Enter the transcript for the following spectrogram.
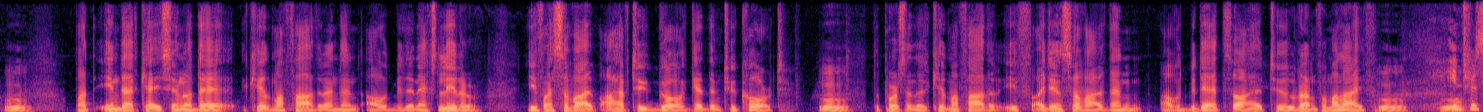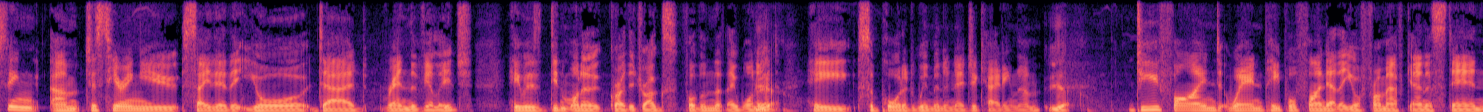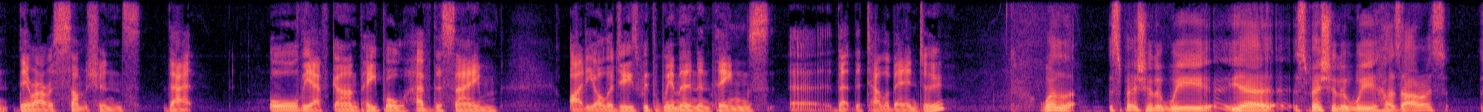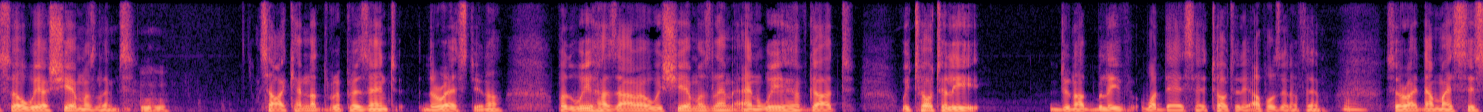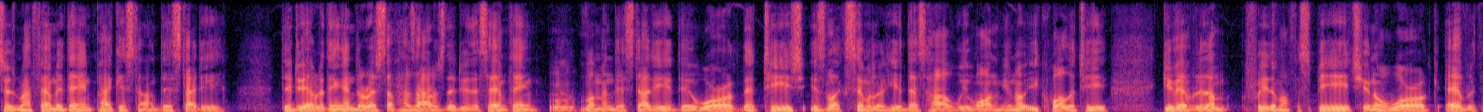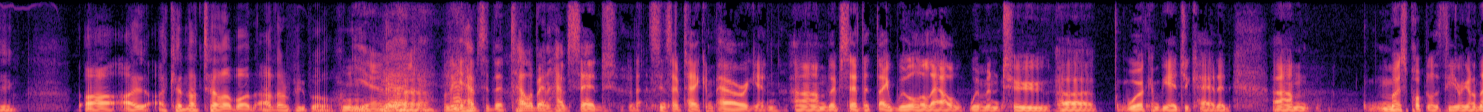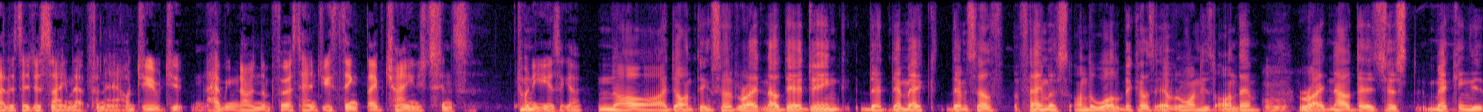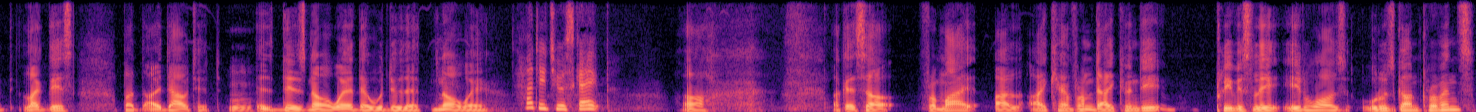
But in that case, you know, they killed my father, and then I would be the next leader. If I survive, I have to go get them to court. Hmm. The person that killed my father. If I didn't survive, then I would be dead. So I had to run for my life. Hmm. Hmm. Interesting. Um, just hearing you say there that your dad ran the village. He was didn't want to grow the drugs for them that they wanted. Yeah. He supported women and educating them. Yeah. Do you find when people find out that you're from Afghanistan, there are assumptions that all the Afghan people have the same ideologies with women and things uh, that the Taliban do? Well, especially we, yeah, especially we Hazaras, so we are Shia Muslims. So I cannot represent the rest, you know. But we Hazara, we Shia Muslim, and we have got, we totally do not believe what they say, totally opposite of them. Hmm. So right now, my sisters, my family, they're in Pakistan. They study, they do everything, and the rest of Hazaras, they do the same thing. Hmm. Women, they study, they work, they teach. It's like similar here. That's how we want, you know, equality, give everyone freedom of speech, you know, work, everything. Uh, I, I cannot tell about other people. Yeah. Yeah. Well, you have said that Taliban have said since they've taken power again, um, they've said that they will allow women to uh, work and be educated. Um, most popular theory on that is they're just saying that for now. Do you, do you, having known them firsthand, do you think they've changed since twenty years ago? No, I don't think so. Right now, they're doing that. They make themselves famous on the world because everyone is on them. Right now, they're just making it like this, but I doubt it. Is- There's no way they would do that. No way. How did you escape? Oh, okay, so from my, I, I came from Daikundi. Previously, it was Uruzgan province.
